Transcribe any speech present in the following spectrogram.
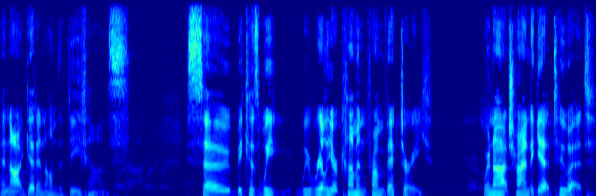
and not getting on the defense. So because we we really are coming from victory. We're not trying to get to it.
